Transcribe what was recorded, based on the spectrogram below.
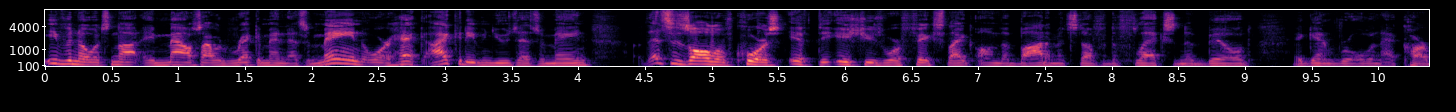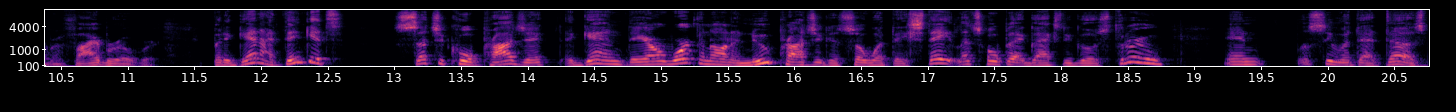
Even though it's not a mouse I would recommend as a main, or heck, I could even use as a main. This is all, of course, if the issues were fixed, like on the bottom and stuff with the flex and the build. Again, rolling that carbon fiber over. But again, I think it's such a cool project. Again, they are working on a new project, and so what they state. Let's hope that actually goes through, and we'll see what that does.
